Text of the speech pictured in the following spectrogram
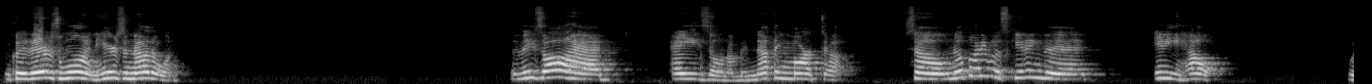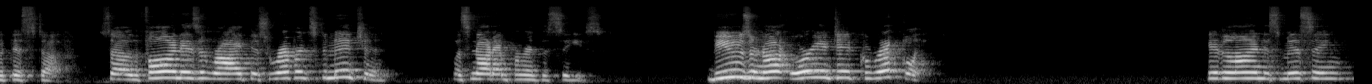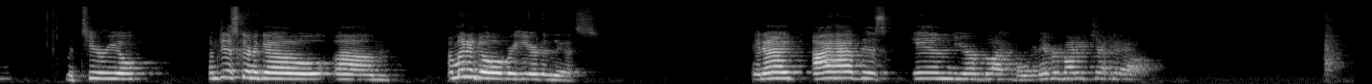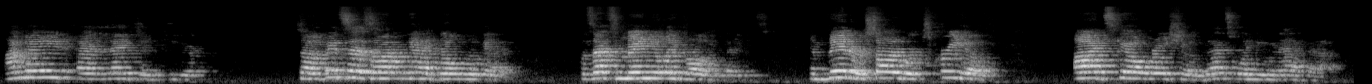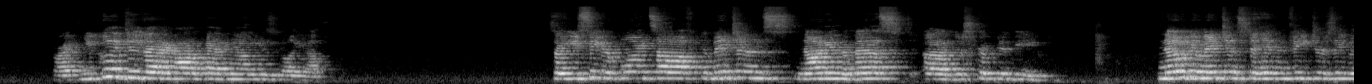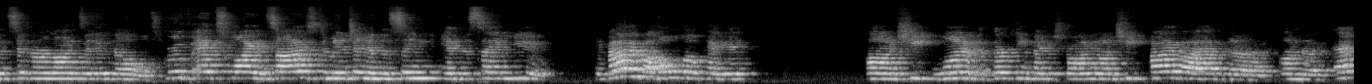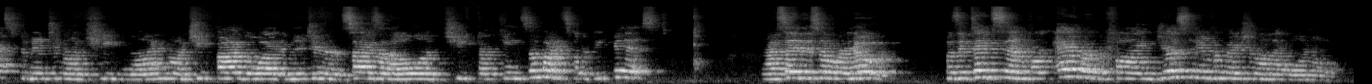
Okay, there's one. Here's another one. And these all had A's on them and nothing marked up. So nobody was getting the any help with this stuff. So the font isn't right. This reference dimension was not in parentheses. Views are not oriented correctly. Hidden line is missing. Material. I'm just going to go, um, I'm going to go over here to this. And I, I have this in your Blackboard. Everybody check it out. I made a legend here. So if it says AutoCAD, don't look at it. Because that's manually drawing things. Inventor, SolidWorks, Creo, odd scale ratio, that's when you would have that. All right, you could do that in AutoCAD now using layout. So you see your points off, dimensions not in the best uh, descriptive view. No dimensions to hidden features, even center lines and hidden holes. Group X, Y, and size dimension in the same in the same view. If I have a hole located on sheet one of the 13 page drawing, on sheet five, I have the, on the X dimension on sheet one, on sheet five, the Y dimension and the size of the hole on sheet 13, somebody's going to be pissed. And I say this over and over because it takes them forever to find just the information on that one hole.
